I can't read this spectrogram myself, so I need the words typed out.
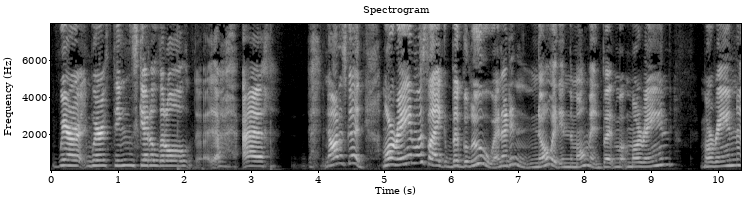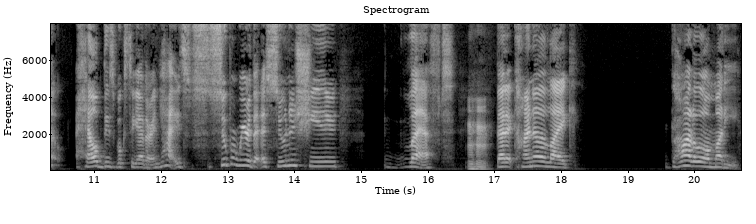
where where things get a little uh, uh, not as good. Moiraine was like the glue, and I didn't know it in the moment, but M- Moiraine Moiraine held these books together. And yeah, it's super weird that as soon as she left, Mhm. that it kind of like got a little muddy.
